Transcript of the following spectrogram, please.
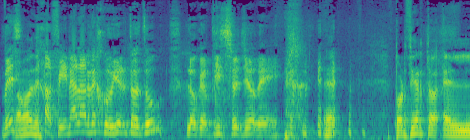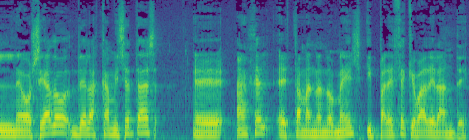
¿Ves? De- Al final has descubierto tú lo que pienso yo de... ¿eh? Por cierto, el negociado de las camisetas, eh, Ángel está mandando mails y parece que va adelante.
